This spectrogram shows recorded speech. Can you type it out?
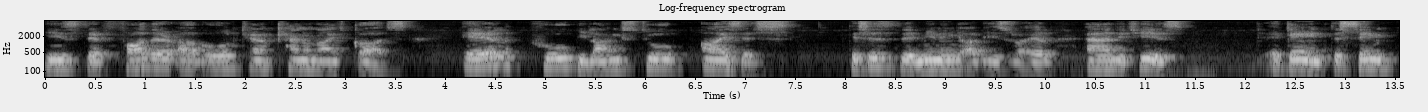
is the father of all can- Canaanite gods. El, who belongs to Isis. This is the meaning of Israel, and it is again the same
